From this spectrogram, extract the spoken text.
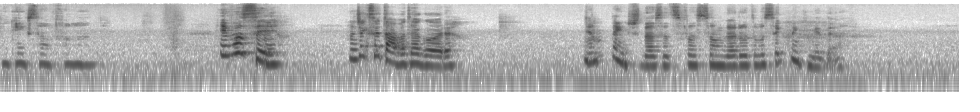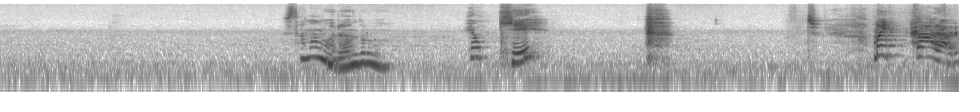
Com quem que você estava falando? E você? Onde é que você tava até agora? Eu não tenho que te dar satisfação, garota. Você que tem que me dar. Você tá namorando, Lu? Eu o quê? Mãe, para!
